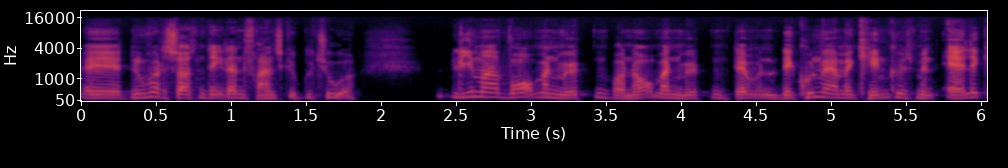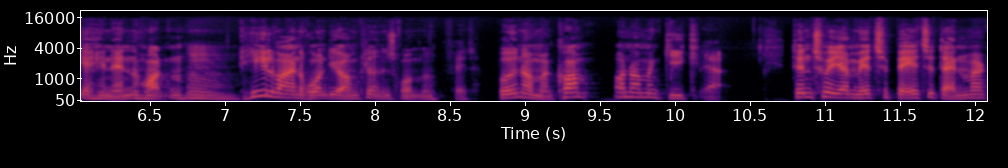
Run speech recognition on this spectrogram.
øh, nu var det så også en del af den franske kultur, lige meget hvor man mødte den, hvornår man mødte den, det, det kunne være med kindkys, men alle gav hinanden hånden, mm. hele vejen rundt i omklædningsrummet. Fedt. Både når man kom, og når man gik. Ja. Den tog jeg med tilbage til Danmark,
